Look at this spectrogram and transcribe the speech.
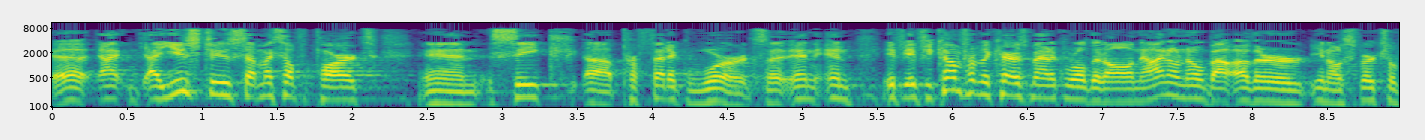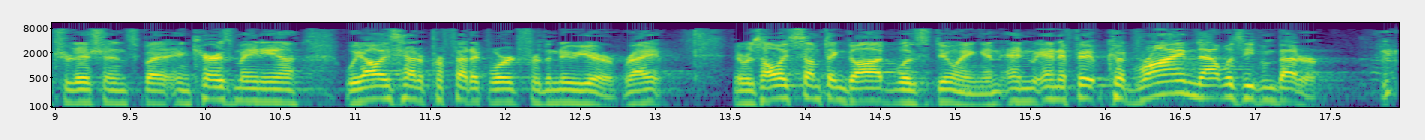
uh, I, I, used to set myself apart and seek uh, prophetic words. And, and if, if, you come from the charismatic world at all, now I don't know about other you know spiritual traditions, but in charismania, we always had a prophetic word for the new year, right? There was always something God was doing, and and, and if it could rhyme, that was even better. Some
